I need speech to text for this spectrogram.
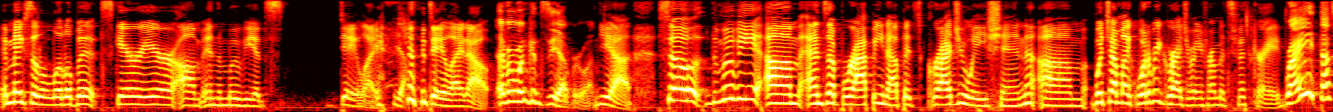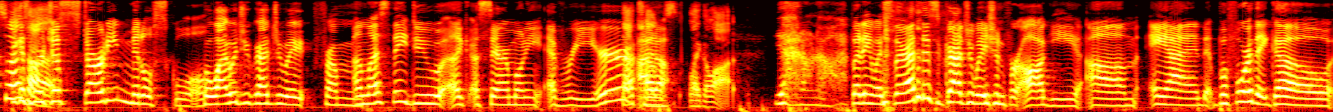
it makes it a little bit scarier. Um, in the movie, it's daylight. Yeah. daylight out. Everyone can see everyone. Yeah. So the movie um ends up wrapping up its graduation. Um, which I'm like, what are we graduating from? It's fifth grade. Right? That's what Because I thought. Because we're just starting middle school. But why would you graduate from? unless they do like a ceremony every year. that sounds like a lot. Yeah, I don't know. But anyway, so they're at this graduation for Augie. Um, and before they go,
